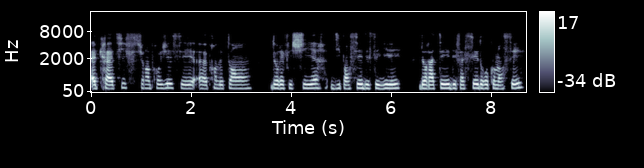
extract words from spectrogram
être créatif sur un projet, c'est euh, prendre le temps de réfléchir, d'y penser, d'essayer, de rater, d'effacer, de recommencer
